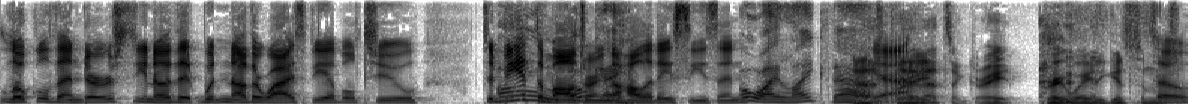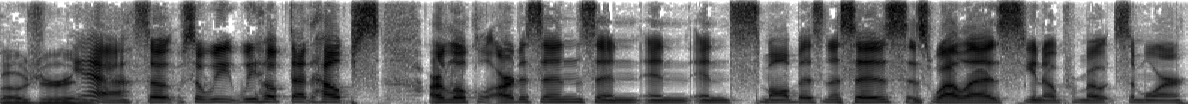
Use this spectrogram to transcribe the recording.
local vendors, you know, that wouldn't otherwise be able to to be at the Oh, mall during the holiday season. Oh, I like that. Yeah. great. That's a great. Great way to get some So, exposure. And Yeah, so so we we hope that helps our local artisans and and and small businesses as well as you know promote some more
